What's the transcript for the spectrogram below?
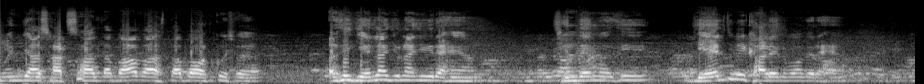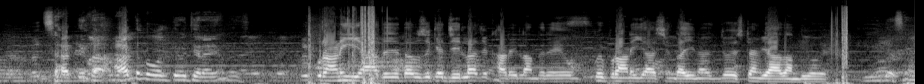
55 60 ਸਾਲ ਦਾ ਬਾਹ ਵਾਸਤਾ ਬਹੁਤ ਕੁਝ ਹੋਇਆ। ਅਸੀਂ ਜੇਲ੍ਹਾਂ ਜੁਨਾ 'ਚ ਵੀ ਰਹੇ ਹਾਂ। ਸਿੰਦੇ ਨੂੰ ਅਸੀਂ ਜੇਲ੍ਹ 'ਚ ਵੀ ਖਾੜੇ ਲਵਾਉਂਦੇ ਰਹੇ ਹਾਂ। ਸਾਡੇ ਤਾਂ ਅੱਧ ਬੋਲ ਤੇ ਉਹ ਚਲਾ ਜਾਂਦਾ ਸੀ। ਕੋਈ ਪੁਰਾਣੀ ਯਾਦ ਜਿੱਦਾਂ ਤੁਸੀਂ ਕਿ ਜੇਲ੍ਹਾਂ 'ਚ ਖਾੜੇ ਲਾਉਂਦੇ ਰਹੇ ਹੋ ਕੋਈ ਪੁਰਾਣੀ ਯਾਦ ਜੀ ਨਾਲ ਜੋ ਇਸ ਟਾਈਮ ਯਾਦ ਆਉਂਦੀ ਹੋਵੇ? ਕੀ ਦੱਸਾਂ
